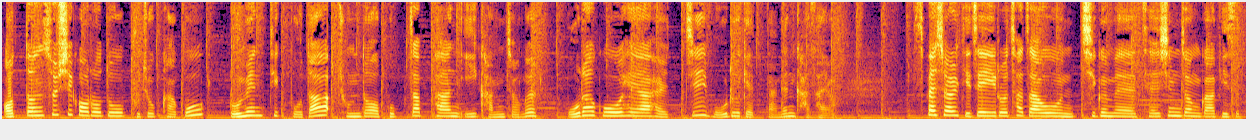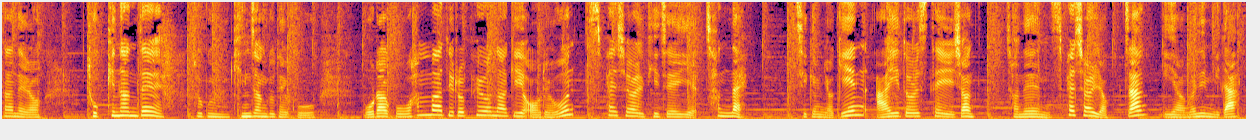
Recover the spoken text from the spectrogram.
어떤 수식어로도 부족하고 로맨틱보다 좀 더 복잡한 이 감정을 뭐라고 해야 할지 모르겠다는 가사요. special DJ로 찾아온 지금의 제 심정과 비슷하네요. 좋긴 한데 조금 긴장도 되고 뭐라고 한마디로 표현하기 어려운 special DJ의 첫날. 지금 여긴 아이돌 스테이션. 저는 special 역장 이영은입니다.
